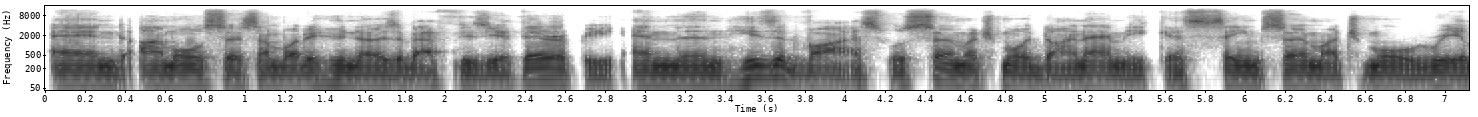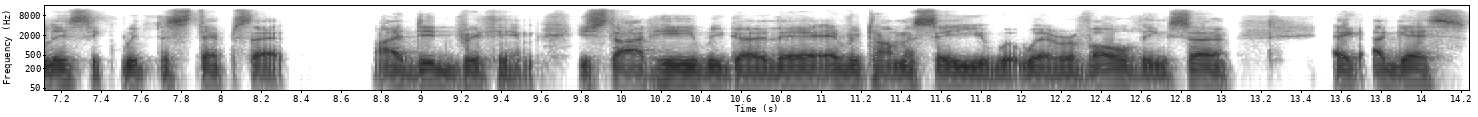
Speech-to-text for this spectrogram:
And I'm also somebody who knows about physiotherapy. And then his advice was so much more dynamic. It seemed so much more realistic with the steps that I did with him. You start here, we go there. Every time I see you, we're revolving. So I, I guess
